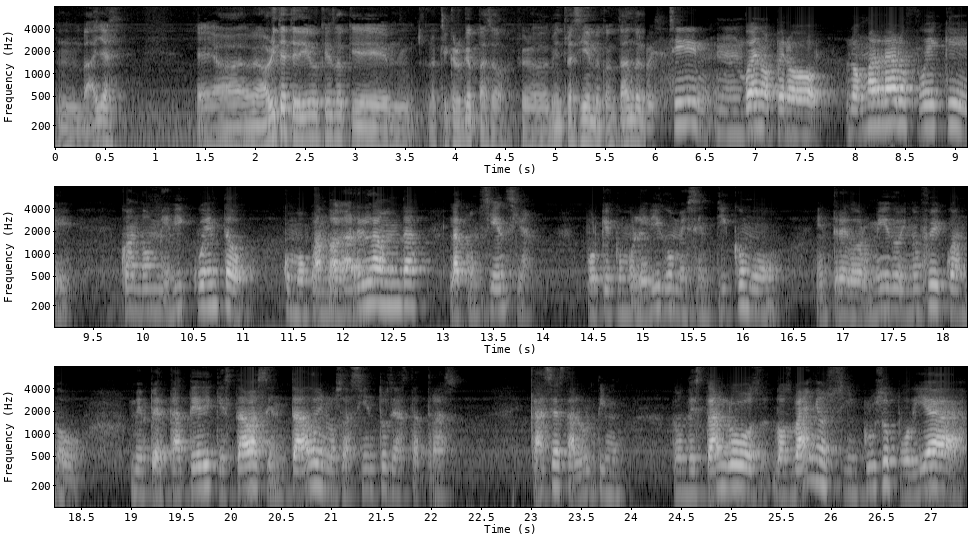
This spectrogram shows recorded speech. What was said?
Mm, Vaya. Eh, ahorita te digo qué es lo que, lo que creo que pasó, pero mientras sígueme contando, Luis. Sí, mm, bueno, pero lo más raro fue que cuando me di cuenta, o como cuando agarré la onda, la conciencia, porque como le digo, me sentí como entre dormido y no fue cuando me percaté de que estaba sentado en los asientos de hasta atrás, casi hasta el último, donde están los, los baños, incluso podía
